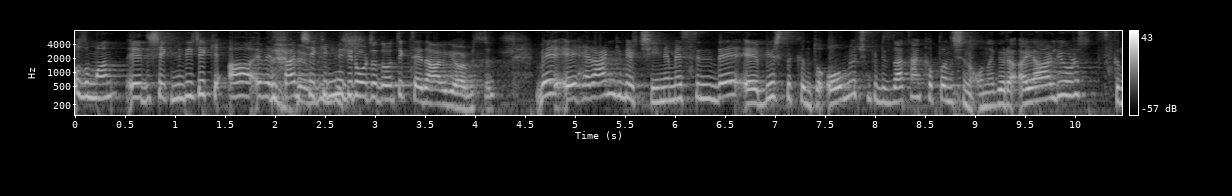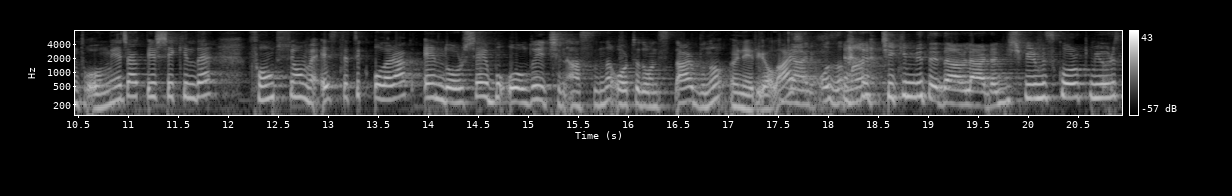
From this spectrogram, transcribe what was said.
o zaman e, diş hekimi diyecek ki aa evet sen çekimli bir ortodontik tedavi görmüşsün. Ve e, herhangi bir çiğnemesinde e, bir sıkıntı olmuyor. Çünkü biz zaten kapanışını ona göre ayarlıyoruz. Sıkıntı olmayacak bir şekilde. Fonksiyon ve estetik olarak en doğru şey bu olduğu için aslında ortodontistler bunu öneriyorlar. Yani o zaman çekimli tedavilerden hiçbirimiz korkmuyoruz.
